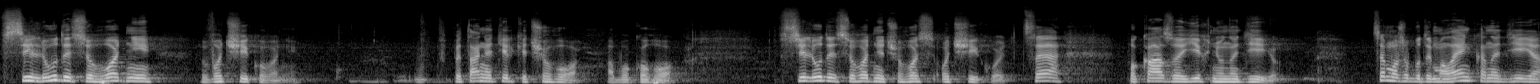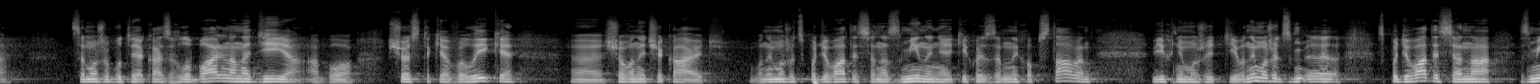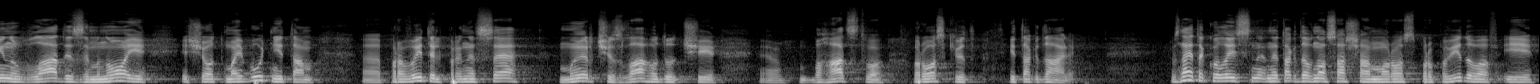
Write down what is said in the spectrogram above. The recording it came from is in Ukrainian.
Всі люди сьогодні в очікуванні. Питання тільки чого або кого. Всі люди сьогодні чогось очікують. Це показує їхню надію. Це може бути маленька надія, це може бути якась глобальна надія або щось таке велике, е, що вони чекають. Вони можуть сподіватися на змінення якихось земних обставин в їхньому житті. Вони можуть е, сподіватися на зміну влади земної, і що от майбутній там е, правитель принесе мир чи злагоду, чи е, багатство, розквіт і так далі. Ви знаєте, колись не так давно Саша Мороз проповідував, і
